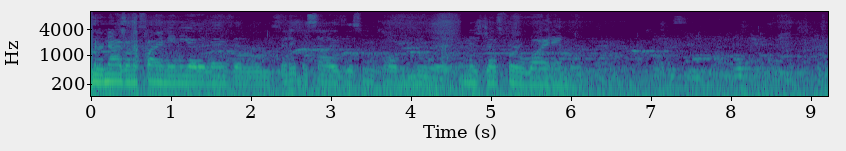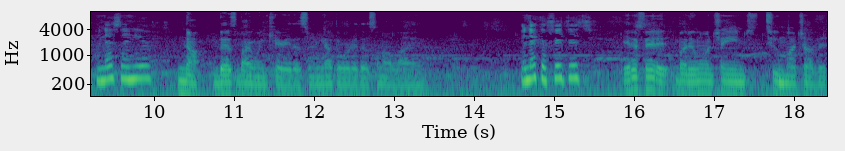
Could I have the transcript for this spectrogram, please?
You're not gonna find any other lens that will really fit it besides this one called Lure, and it's just for a wide angle. And that's in here? No, Best Buy wouldn't carry this one. You have to order this one online. And that can fit this? It'll fit it, but it won't change too much of it.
